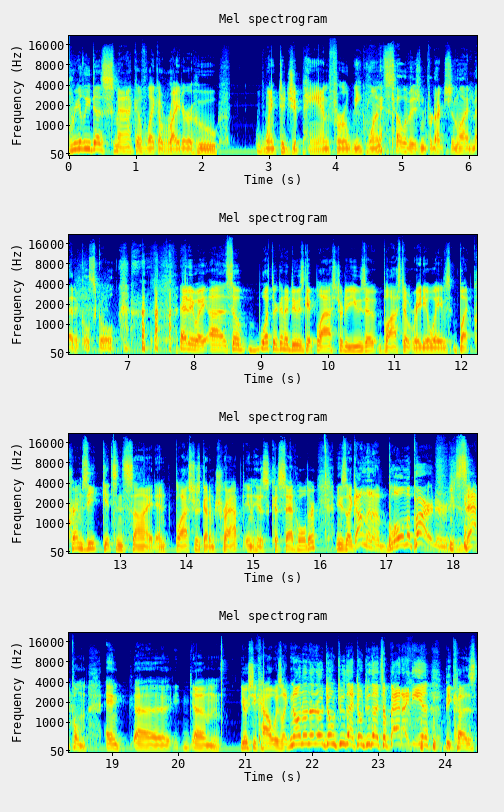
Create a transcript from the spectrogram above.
really does smack of like a writer who went to Japan for a week once. Television production line medical school. anyway, uh, so what they're going to do is get Blaster to use out blast out radio waves, but Kremzeek gets inside, and Blaster's got him trapped in his cassette holder. He's like, "I'm going to blow him apart or zap him," and uh, um, Yoshikawa was like, "No, no, no, no! Don't do that! Don't do that! It's a bad idea!" because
